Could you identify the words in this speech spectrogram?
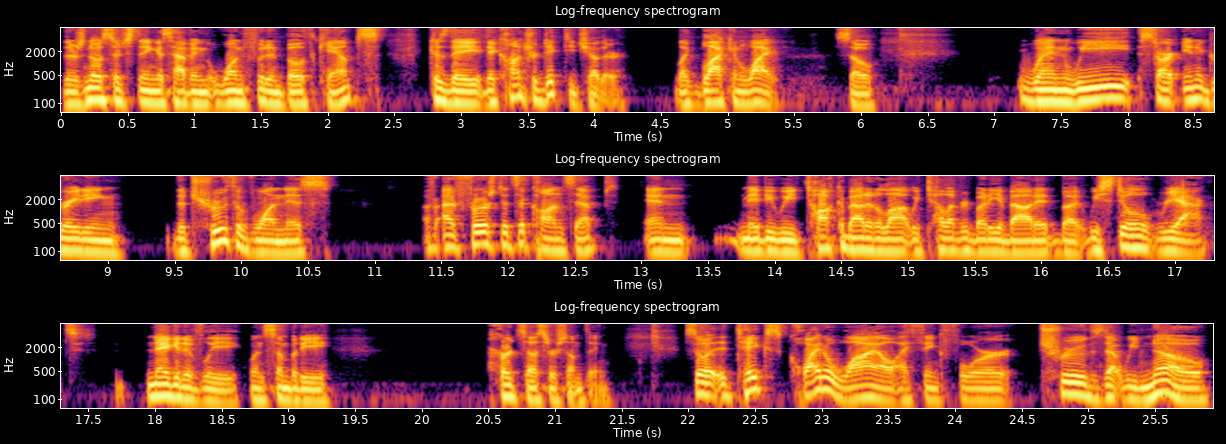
There's no such thing as having one foot in both camps because they they contradict each other like black and white. So when we start integrating the truth of oneness, at first it's a concept and maybe we talk about it a lot, we tell everybody about it, but we still react negatively when somebody hurts us or something. So it takes quite a while, I think, for truths that we know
